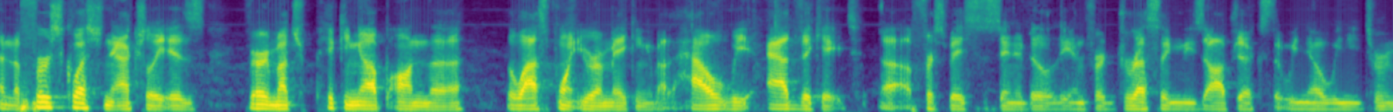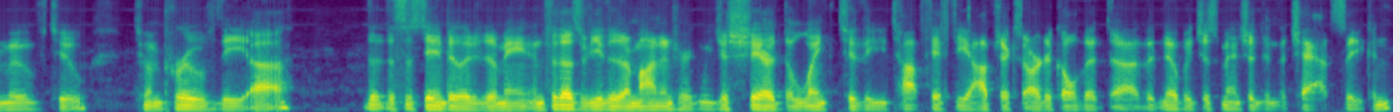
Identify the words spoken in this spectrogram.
and the first question actually is very much picking up on the the last point you were making about how we advocate uh, for space sustainability and for addressing these objects that we know we need to remove to to improve the, uh, the, the sustainability domain. And for those of you that are monitoring, we just shared the link to the top 50 objects article that uh, that Nobu just mentioned in the chat, so you can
